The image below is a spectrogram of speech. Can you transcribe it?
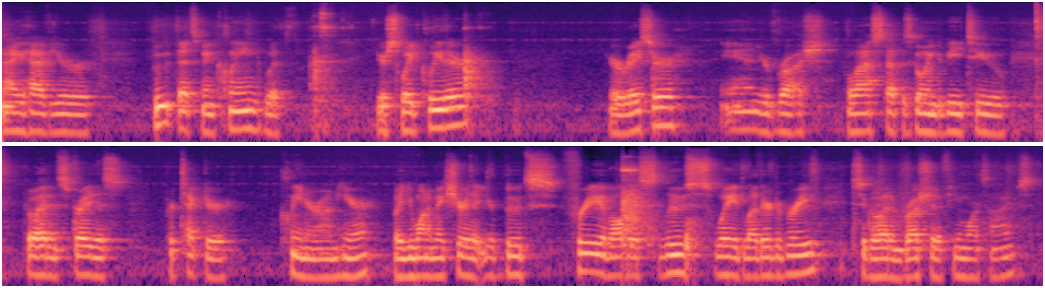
Now you have your boot that's been cleaned with your suede cleaner, your eraser, and your brush. The last step is going to be to go ahead and spray this protector cleaner on here, but you want to make sure that your boot's free of all this loose suede leather debris, so go ahead and brush it a few more times.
